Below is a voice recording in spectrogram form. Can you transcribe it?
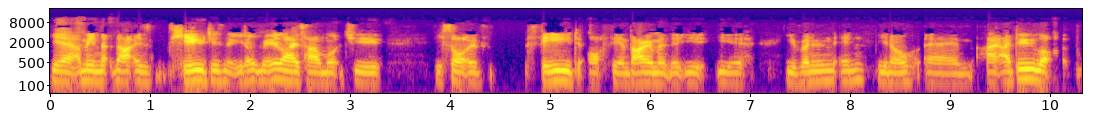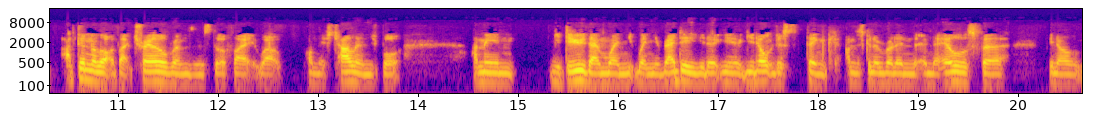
Yeah, I mean that, that is huge, isn't it? You don't realize how much you you sort of feed off the environment that you you you're running in. You know, um, I, I do lot. I've done a lot of like trail runs and stuff like well on this challenge, but I mean you do them when when you're ready. You don't you, you don't just think I'm just going to run in in the hills for you know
